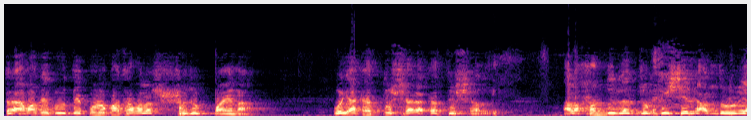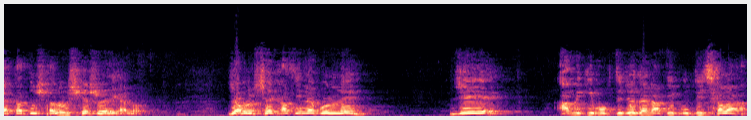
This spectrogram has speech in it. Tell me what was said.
তারা আমাদের বিরুদ্ধে কোনো কথা বলার সুযোগ পায় না। ওই একাত্তর সাল একাত্তর সাল। আলহামদুলিল্লাহ চব্বিশের আন্দোলনে একাত্তর সালও শেষ হয়ে গেল। যখন শেখ হাসিনা বললেন যে, আমি কি মুক্তিযোদ্ধা নাতিপুতি ছাড়া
